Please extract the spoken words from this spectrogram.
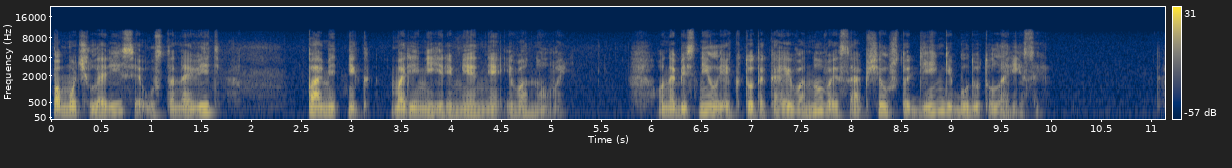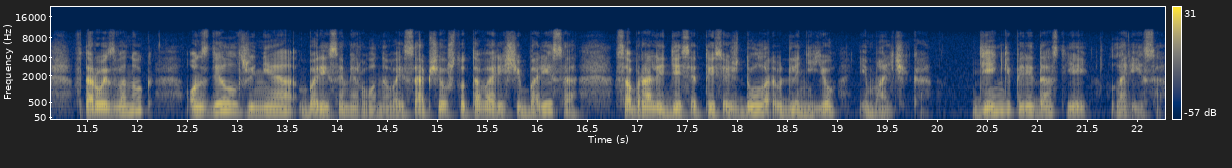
помочь Ларисе установить памятник Марине Еременне Ивановой. Он объяснил ей, кто такая Иванова, и сообщил, что деньги будут у Ларисы. Второй звонок он сделал жене Бориса Миронова и сообщил, что товарищи Бориса собрали 10 тысяч долларов для нее и мальчика. Деньги передаст ей Лариса.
